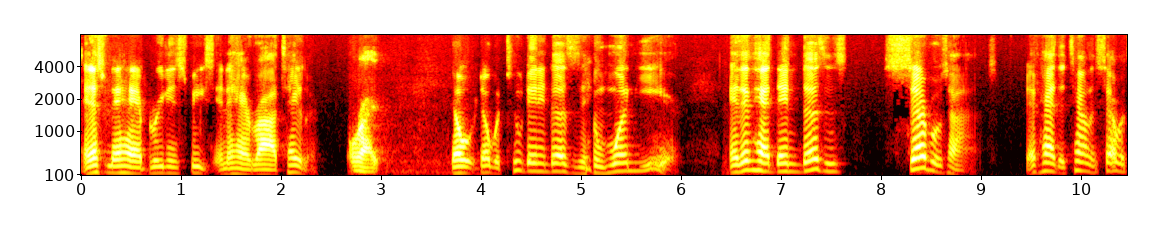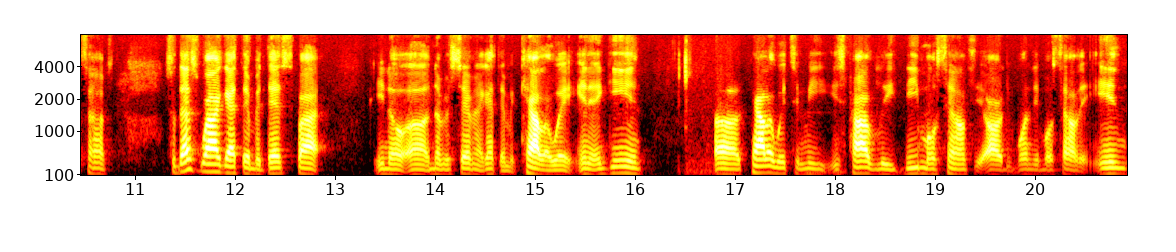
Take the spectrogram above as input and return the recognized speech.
And that's when they had Breeland Speaks and they had Rod Taylor. Right. There, there were two Dandy Dozens in one year. And they've had Dandy Dozens several times. They've had the talent several times. So that's why I got them at that spot. You know, uh, number seven, I got them at Callaway. And again, uh, Callaway to me is probably the most talented or one of the most talented in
